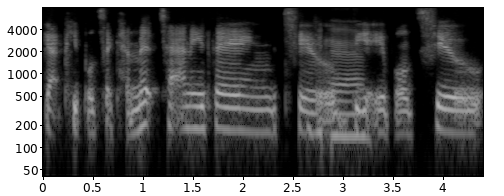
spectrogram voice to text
get people to commit to anything to yeah. be able to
